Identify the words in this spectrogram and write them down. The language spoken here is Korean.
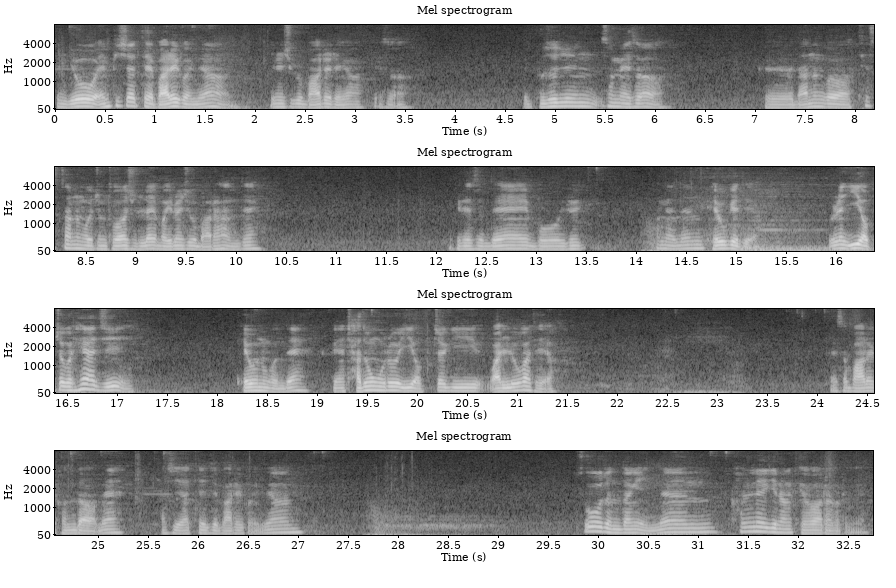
지금 요 NPC한테 말을 걸면 이런 식으로 말을 해요. 그래서 그 부서진 섬에서 그 나는 거 테스트하는 거 좀 도와줄래? 막 이런 식으로 말을 하는데 그래서 네뭐 이렇게 하면은 배우게 돼요. 원래 이 업적을 해야지 배우는 건데 그냥 자동으로 이 업적이 완료가 돼요. 그래서 말을 건 다음에 다시 얘한테 이제 말을 걸면 수호 전당에 있는 칼렉이랑 대화하라 그러네요.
